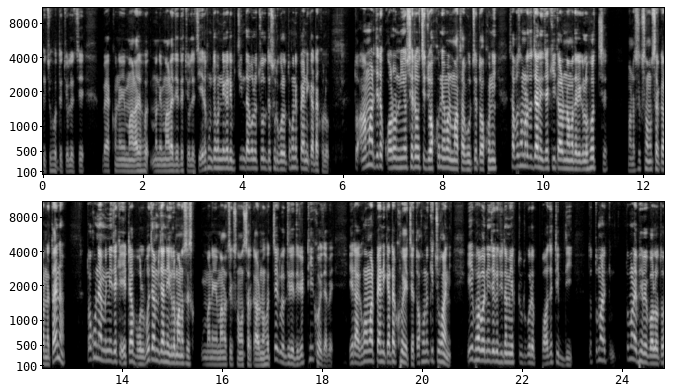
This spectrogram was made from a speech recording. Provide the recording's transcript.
কিছু হতে চলেছে বা এখন আমি মারা মানে মারা যেতে চলেছি। এরকম যখন নেগেটিভ চিন্তাগুলো চলতে শুরু করল তখনই প্যানিক অ্যাটাক হলো। তো আমার যেটা করণীয় সেটা হচ্ছে যখনই আমার মাথা ঘুরছে তখনই সাপোজ আমরা তো জানি যে কী কারণে আমাদের এগুলো হচ্ছে। মানসিক সমস্যার কারণে, তাই না? তখনই আমি নিজেকে এটা বলব যে আমি জানি এগুলো মানসিক মানে মানসিক সমস্যার কারণে হচ্ছে। এগুলো ধীরে, ধীরে ঠিক হয়ে যাবে। এর আগেও আমার প্যানিক অ্যাটাক হয়েছে তখনও কিছু হয়নি। এইভাবে নিজেকে যদি আমি একটু, করে পজিটিভ দিই তো তোমার তোমরা ভেবে বলো তো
